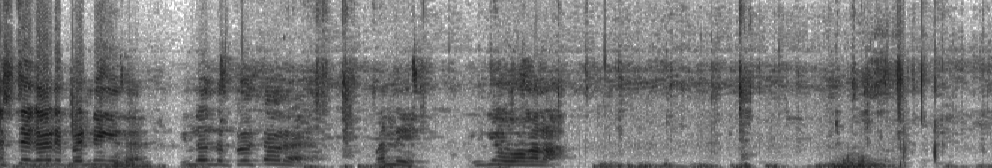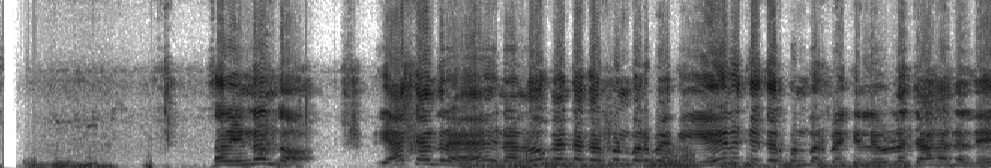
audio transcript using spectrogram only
ಎಷ್ಟೇ ಗಾಡಿ ಪೆಂಡಿಂಗ್ ಇದೆ. ಇನ್ನೊಂದು ಪ್ರಶ್ನೆ ಬನ್ನಿ, ಹಿಂಗೆ ಹೋಗೋಣ. ಸರ್, ಇನ್ನೊಂದು. ಯಾಕಂದ್ರೆ ನಾನು ಲೋಕಾಯುಕ್ತ ಕರ್ಕೊಂಡು ಬರ್ಬೇಕು, ಏನಕ್ಕೆ ಕರ್ಕೊಂಡು ಬರ್ಬೇಕು ಇಲ್ಲಿ ಉಳ್ಳ ಜಾಗದಲ್ಲಿ?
